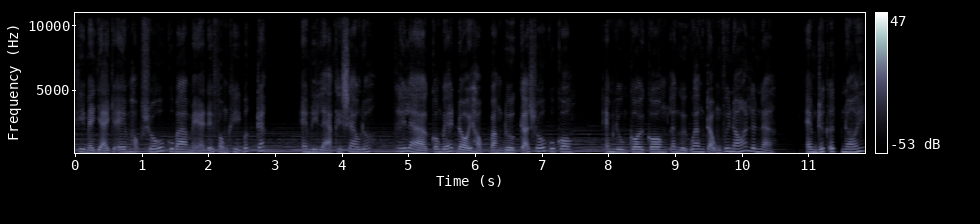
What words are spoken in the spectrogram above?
khi mẹ dạy cho em học số của ba mẹ để phòng khi bất trắc. Em đi lạc hay sao đó? Thế là con bé đòi học bằng được cả số của con. Em luôn coi con là người quan trọng với nó, Linh à. Em rất ít nói,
